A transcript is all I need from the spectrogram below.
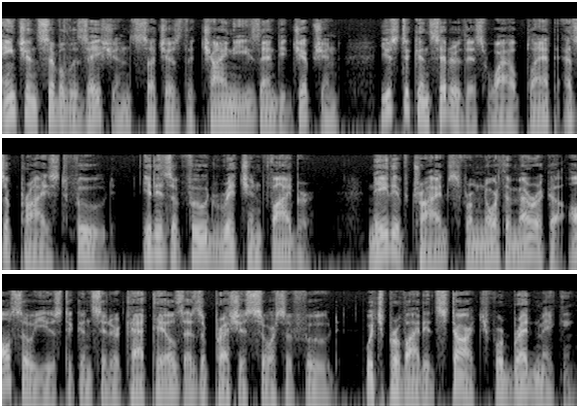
Ancient civilizations, such as the Chinese and Egyptian, used to consider this wild plant as a prized food. It is a food rich in fiber. Native tribes from North America also used to consider cattails as a precious source of food, which provided starch for bread making.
